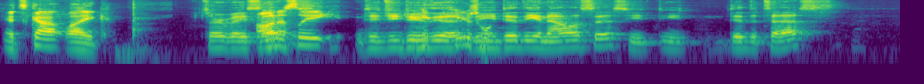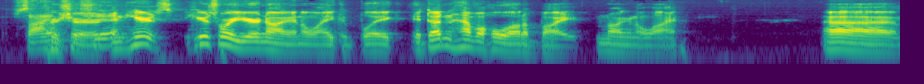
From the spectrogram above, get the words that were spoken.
It's got like, Survey says. honestly, did you do the you what- did the analysis? You, you did the test? Science for sure. shit? And here's here's where you're not gonna like it, Blake. It doesn't have a whole lot of bite. I'm not gonna lie. Uh,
